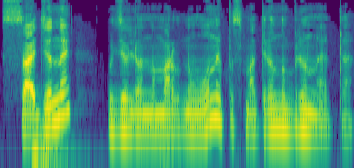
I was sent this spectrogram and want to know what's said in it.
«Ссадины?» Удивленно моргнул он и посмотрел на брюнета.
